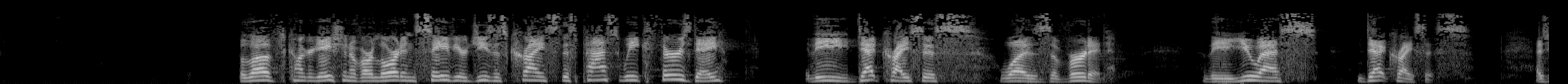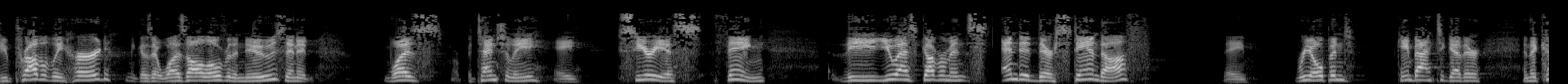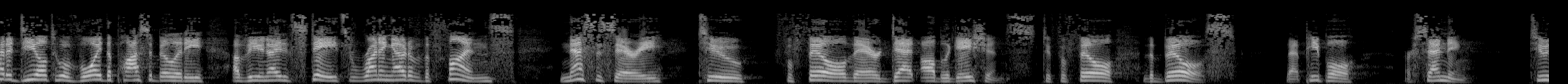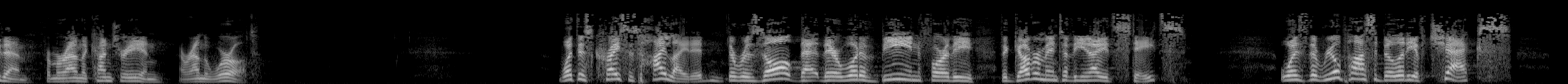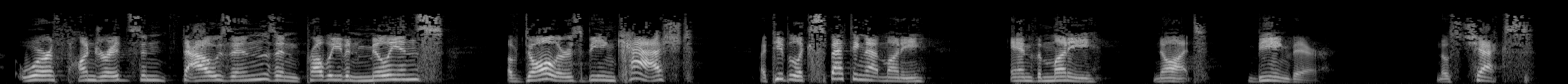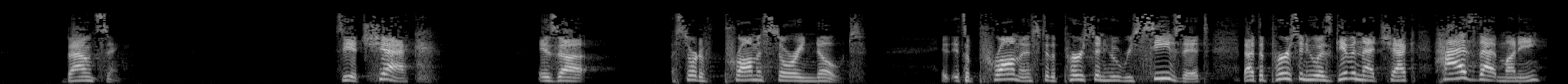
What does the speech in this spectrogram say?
Beloved congregation of our Lord and Savior Jesus Christ, this past week, Thursday, the debt crisis was averted. The U.S. debt crisis. As you probably heard, because it was all over the news and it was potentially a serious thing, the U.S. government ended their standoff. They reopened, came back together, and they cut a deal to avoid the possibility of the United States running out of the funds necessary to fulfill their debt obligations, to fulfill the bills that people are sending to them from around the country and around the world. What this crisis highlighted, the result that there would have been for the, the government of the United States was the real possibility of checks worth hundreds and thousands and probably even millions of dollars being cashed by people expecting that money and the money not being there. And those checks bouncing. See, a check is a, a sort of promissory note. It's a promise to the person who receives it that the person who has given that check has that money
